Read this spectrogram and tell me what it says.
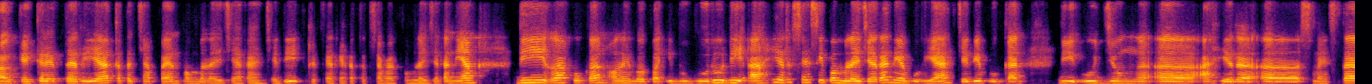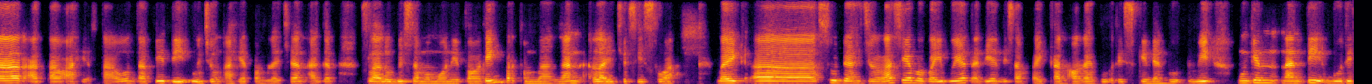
Oke, kriteria ketercapaian pembelajaran. Jadi kriteria ketercapaian pembelajaran yang dilakukan oleh Bapak Ibu guru di akhir sesi pembelajaran ya Bu ya. Jadi bukan di ujung uh, akhir uh, semester atau akhir tahun, tapi di ujung akhir pembelajaran agar selalu bisa memonitoring perkembangan laju siswa. Baik, uh, sudah jelas ya Bapak Ibu ya tadi yang disampaikan oleh Bu Rizky dan Bu Dwi. Mungkin nanti Bu Rizky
